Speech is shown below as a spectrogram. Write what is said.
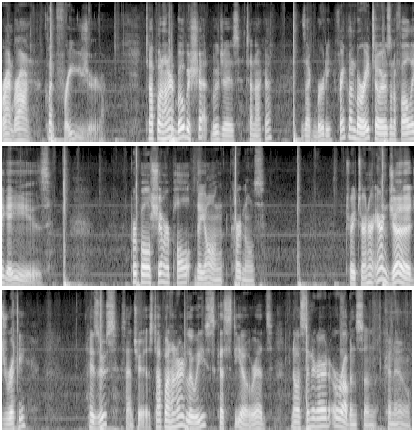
Ryan Braun, Clint Frazier. Top 100, Bo Bichette, Blue Jays. Tanaka. Zack Burdi. Franklin Barreto, Arizona Fall League, A's. Purple Shimmer, Paul DeJong, Cardinals. Trea Turner. Aaron Judge, rookie. Jesus Sanchez. Top 100, Luis Castillo, Reds. Noah Syndergaard, Robinson, Cano.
